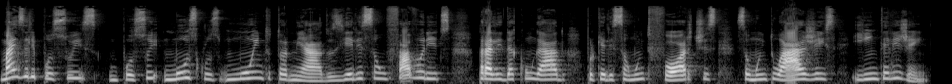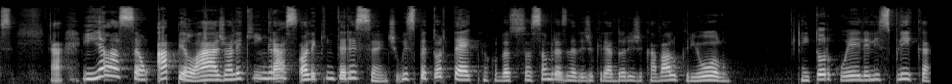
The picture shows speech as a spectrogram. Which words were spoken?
mas ele possui, possui músculos muito torneados e eles são favoritos para lidar com gado, porque eles são muito fortes, são muito ágeis e inteligentes. Tá? Em relação à pelagem, olha que, engra... olha que interessante. O inspetor técnico da Associação Brasileira de Criadores de Cavalo Crioulo, Heitor Coelho, ele explica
